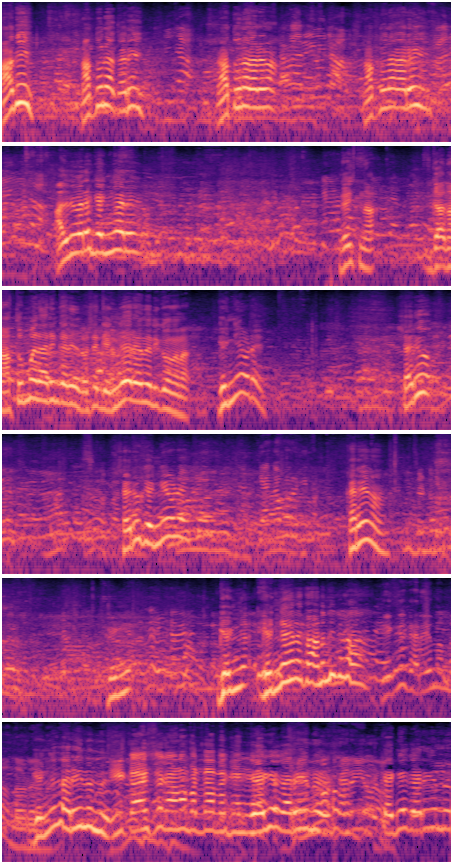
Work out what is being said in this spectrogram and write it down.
ആദി നാത്തൂന കരി നാത്തൂന കരയണം. നാത്തൂന കരി അതിന് വരെ ഗംഗ കരയും. നാത്തുമാരും കരയുന്നു പക്ഷെ ഗംഗ കരയെന്ന് എനിക്ക് തോന്നണ. ഗംഗ എവിടെ? ശരു. ശരു ഗംഗ എവിടെ? കരയണോ? ഗംഗ ഗംഗ ഗംഗനെ കാണുന്നില്ലടാ. ഗംഗ കരയുന്നു ഈ കാഴ്ച കാണാൻ പറ്റാത്ത ഗംഗ. കരയുന്നു. ഗംഗ കരയുന്നു.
